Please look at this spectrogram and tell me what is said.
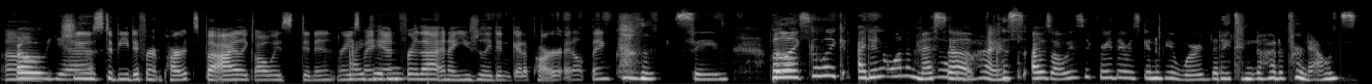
um, Oh, yeah. choose to be different parts, but I like always didn't raise I my didn't- hand for that and I usually didn't get a part, I don't think. Same. But, But, like, also, like, I didn't want to mess up because I was always afraid there was going to be a word that I didn't know how to pronounce,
